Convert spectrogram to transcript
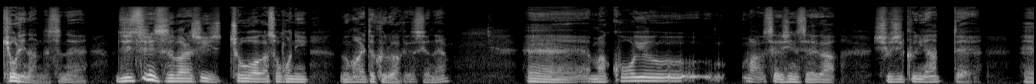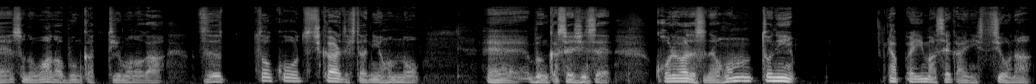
距離なんですね実に素晴らしい調和がそこに生まれてくるわけですよね。えー、まあこういう、まあ、精神性が主軸にあって、えー、その和の文化っていうものがずっとこう培われてきた日本の、えー、文化精神性これはですね本当にやっぱり今世界に必要な、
